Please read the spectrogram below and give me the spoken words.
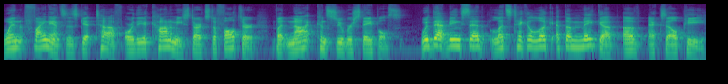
when finances get tough or the economy starts to falter, but not consumer staples. With that being said, let's take a look at the makeup of XLP.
